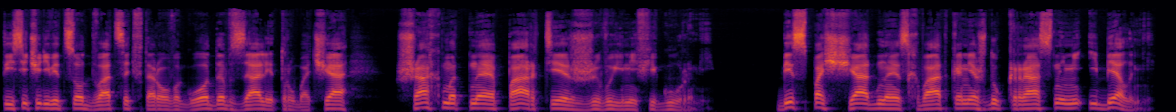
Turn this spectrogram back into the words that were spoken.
1922 года в зале Трубача шахматная партия с живыми фигурами. Беспощадная схватка между красными и белыми.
